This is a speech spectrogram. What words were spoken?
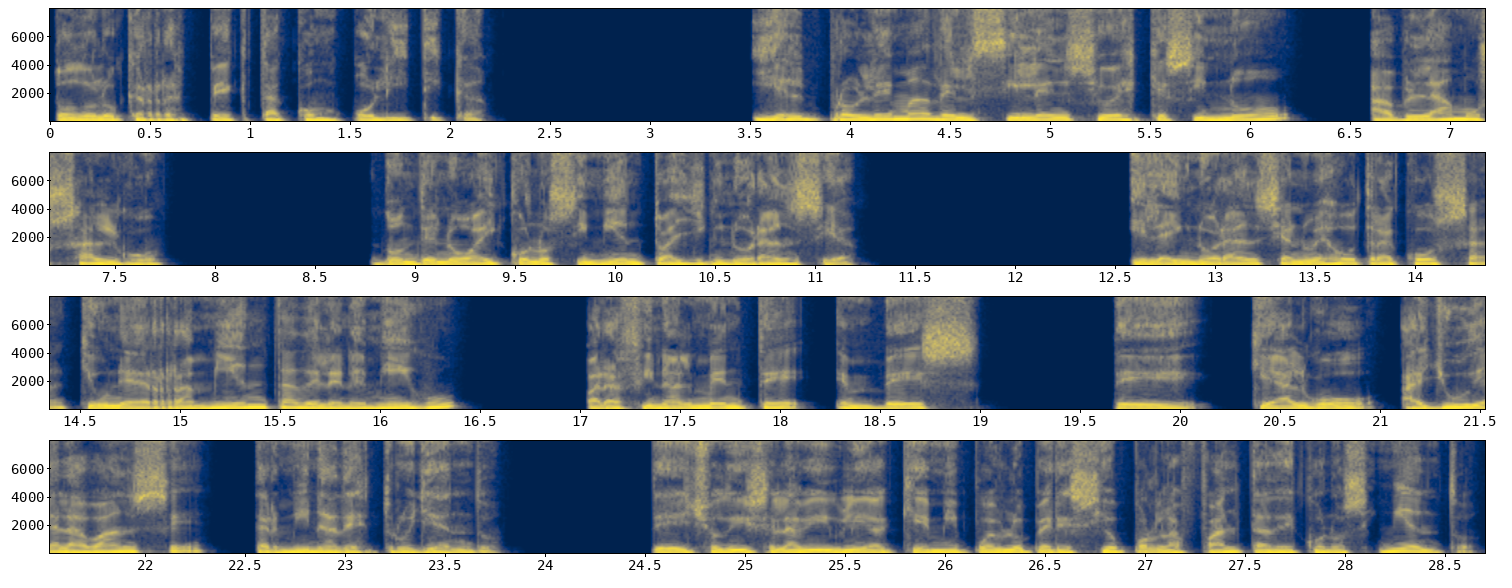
todo lo que respecta con política. Y el problema del silencio es que si no hablamos algo, donde no hay conocimiento hay ignorancia. Y la ignorancia no es otra cosa que una herramienta del enemigo para finalmente, en vez de que algo ayude al avance, termina destruyendo. De hecho, dice la Biblia que mi pueblo pereció por la falta de conocimiento.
